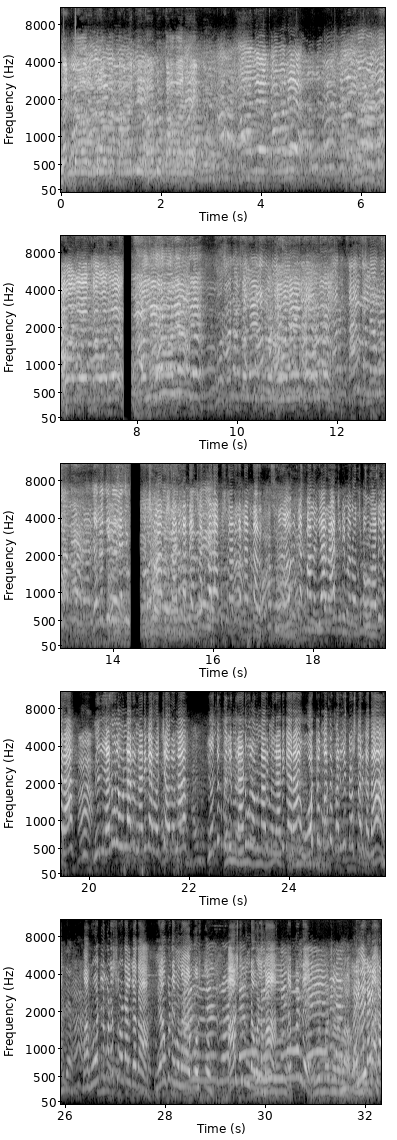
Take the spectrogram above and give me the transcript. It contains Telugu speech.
గంటా రుద్రమ్మ కాలనీకి రోడ్డు కావాలి ఎవరు చెప్పాలి ఏ రాజకీయ వచ్చి మమ్మల్ని అడిగారా మీరు అడుగులో ఉన్నారని అడిగారు వచ్చేవరన్నా ఎందుకు మీరు మీరు అడుగులో ఉన్నారు మీరు అడిగారా ఓట్లకు మాత్రం పరిగెత్తి వస్తారు కదా మా రోడ్లు కూడా చూడాలి కదా మేము కూడా ఏమన్నా వస్తూ ఆస్తులు ఉండవాళ్ళమా చెప్పండి ఈ ప-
